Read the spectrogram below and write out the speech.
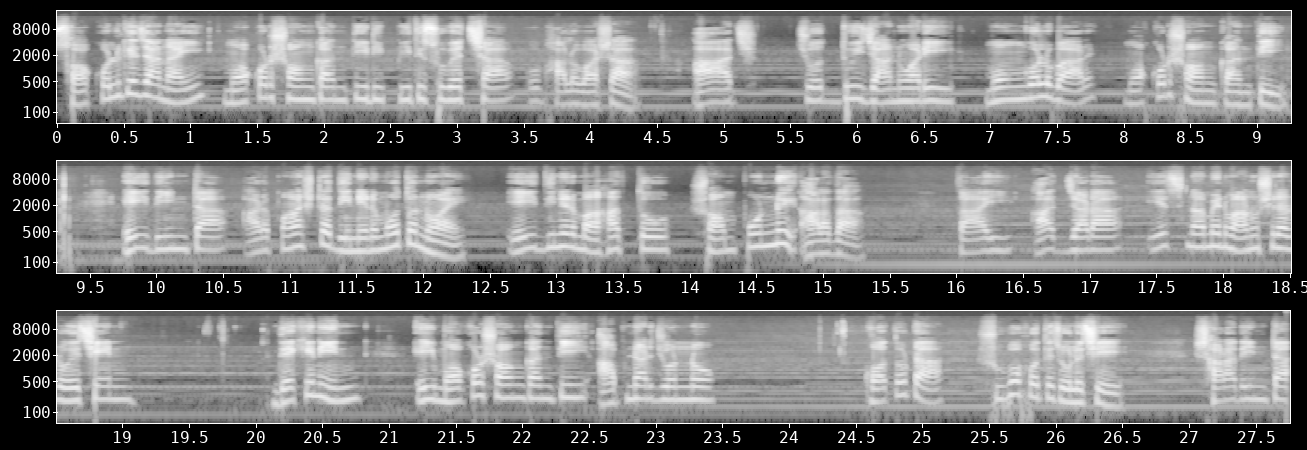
সকলকে জানাই মকর সংক্রান্তির প্রীতি শুভেচ্ছা ও ভালোবাসা। আজ চোদ্দই জানুয়ারি, মঙ্গলবার মকর সংক্রান্তি। এই দিনটা আর পাঁচটা দিনের মতো নয়, এই দিনের মাহাত্ম সম্পূর্ণই আলাদা। তাই আজ যারা এস নামের মানুষেরা রয়েছেন, দেখে নিন এই মকর সংক্রান্তি আপনার জন্য কতটা শুভ হতে চলেছে। সারা দিনটা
